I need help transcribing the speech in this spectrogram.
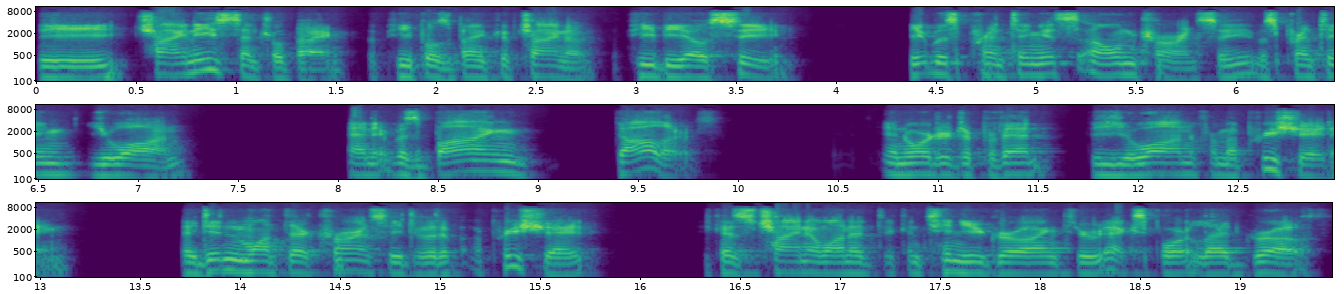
the Chinese central bank, the People's Bank of China, the PBOC, it was printing its own currency. It was printing yuan, and it was buying dollars in order to prevent the yuan from appreciating. They didn't want their currency to appreciate because China wanted to continue growing through export led growth.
